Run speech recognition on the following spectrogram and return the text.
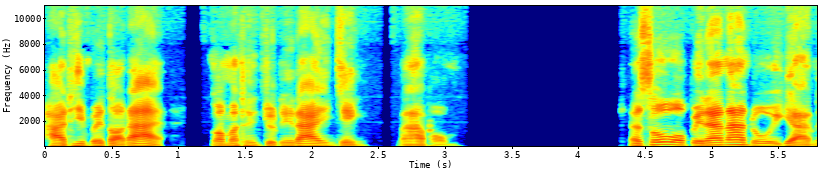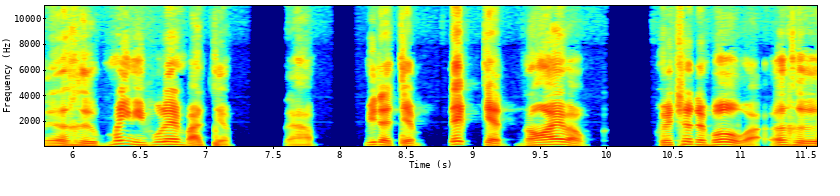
พาทีมไปต่อได้ ก็มาถึงจุดนี้ได้จริง ๆ นะครับผม แล้ว Super Bowl ปีนี้น่าดูอีกอย่างนึงก็คือไม่มีผู้เล่นบาดเจ็บนะครับ มีแต่เจ็บเล็กเจ็บน้อยแบบ questionable อะ ก็คือ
